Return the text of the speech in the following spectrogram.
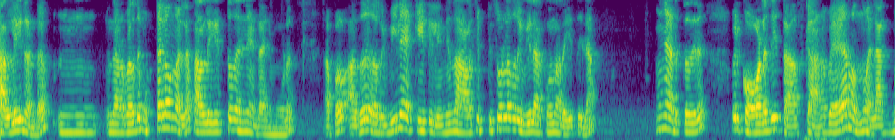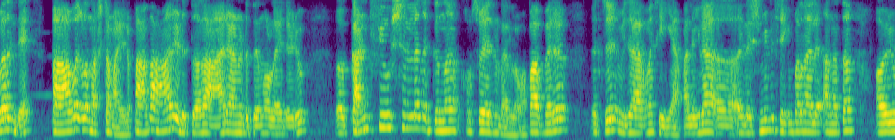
തള്ളിയിട്ടുണ്ട്. എന്താണ് വെറുതെ മുട്ടലൊന്നുമല്ല തള്ളിയിട്ട് തന്നെയുണ്ട് അനുമോൾ. അപ്പോൾ അത് റിവീൽ ആക്കിയിട്ടില്ല. ഇനി നാളത്തെ എപ്പിസോഡിൽ അത് റിവീൽ ആക്കുമെന്ന് അറിയത്തില്ല. ഇനി അടുത്തതിൽ ഒരു കോടതി ടാസ്ക് ആണ്. വേറൊന്നുമല്ല അക്ബറിന്റെ പാവകൾ നഷ്ടമായല്ലോ. അപ്പൊ അത് ആരെടുത്തു അത് ആരാണ് എടുത്തതെന്നുള്ളതിന്റെ ഒരു കൺഫ്യൂഷനിൽ നിൽക്കുന്ന കുറച്ച് പേരുണ്ടല്ലോ അപ്പൊ അവർ വെച്ച് വിചാരണ ചെയ്യാം. അല്ലെങ്കിൽ ലക്ഷ്മി ശരിക്കും പറഞ്ഞാൽ അന്നത്തെ ഒരു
